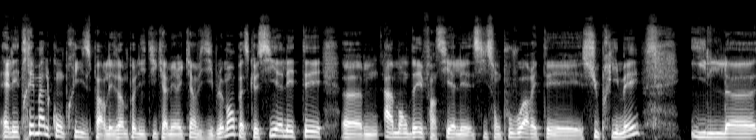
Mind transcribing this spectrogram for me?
elle est très mal comprise par les hommes politiques américains visiblement parce que si elle était amendée, enfin si elle est si son pouvoir était supprimé, euh,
